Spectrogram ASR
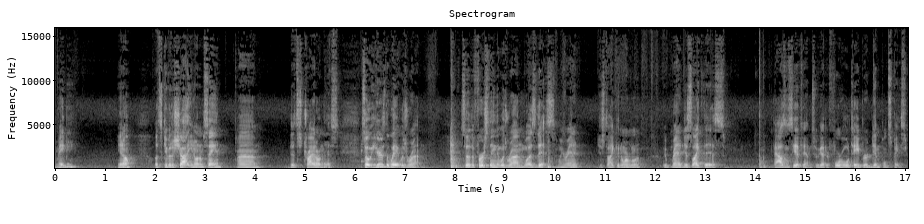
maybe, you know? Let's give it a shot. You know what I'm saying? Um, let's try it on this. So here's the way it was run. So the first thing that was run was this. We ran it just like a normal. One. We ran it just like this, 1000 CFM. So we got your four-hole taper dimpled spacer.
